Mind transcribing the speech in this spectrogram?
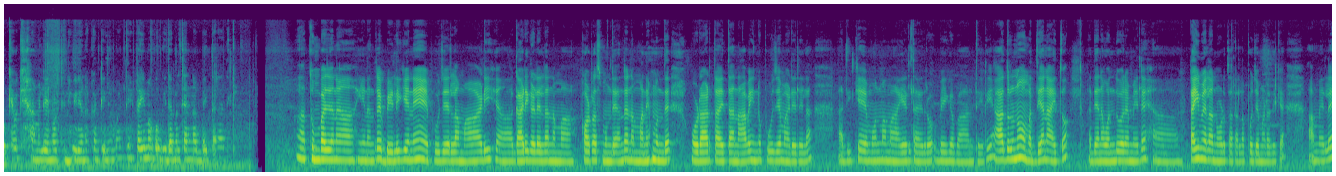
Okay okay. ಆಮೇಲೆ ನೋಡ್ತೀನಿ, ವಿಡಿಯೋನ ಕಂಟಿನ್ಯೂ ಮಾಡ್ತೀನಿ. ಟೈಮಾಗಿ ಹೋಗಿದೆ, ಆಮೇಲೆ ಚೆನ್ನಾಗಿ ಬೈತಾರೆ ಅದಕ್ಕೆ. ತುಂಬ ಜನ ಏನಂದರೆ ಬೆಳಿಗ್ಗೆನೇ ಪೂಜೆ ಎಲ್ಲ ಮಾಡಿ ಗಾಡಿಗಳೆಲ್ಲ ನಮ್ಮ ಕ್ವಾರ್ಟರ್ಸ್ ಮುಂದೆ, ಅಂದರೆ ನಮ್ಮ ಮನೆ ಮುಂದೆ ಓಡಾಡ್ತಾ ಇತ್ತಾ ನಾವೇ ಇನ್ನೂ ಪೂಜೆ ಮಾಡಿರಲಿಲ್ಲ. ಅದಕ್ಕೆ ಮೋನ್ ಮಾಮ ಹೇಳ್ತಾಯಿದ್ರು ಬೇಗ ಬಾ ಅಂತೇಳಿ. ಆದ್ರೂ ಮಧ್ಯಾಹ್ನ ಆಯಿತು. ಮಧ್ಯಾಹ್ನ ಒಂದೂವರೆ ಮೇಲೆ ಟೈಮ್ ಎಲ್ಲ ನೋಡ್ತಾರಲ್ಲ ಪೂಜೆ ಮಾಡೋದಕ್ಕೆ. ಆಮೇಲೆ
